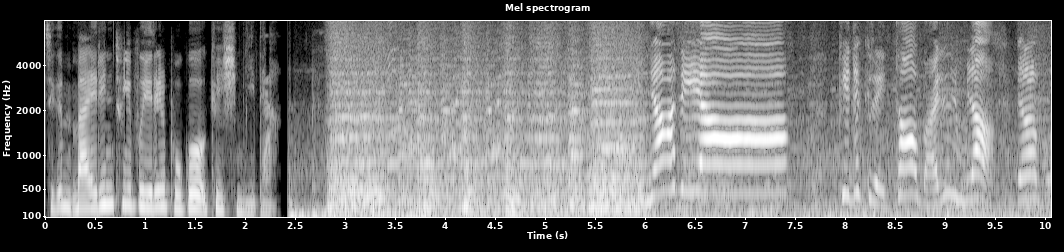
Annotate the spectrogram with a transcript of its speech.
지금 마이린 TV를 보고 계십니다. 안녕하세요. 키즈 크리에이터 마린입니다. 여러분,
